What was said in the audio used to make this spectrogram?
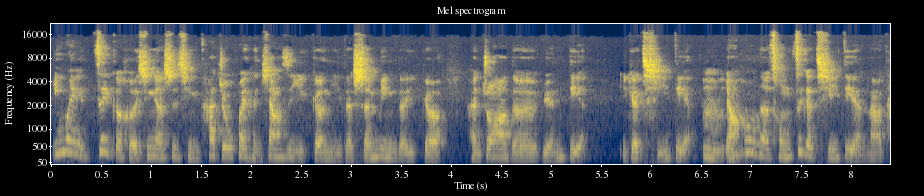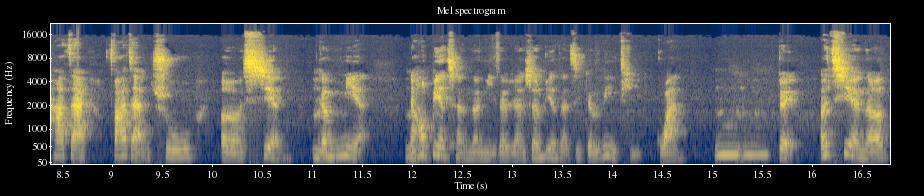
因为这个核心的事情，它就会很像是一个你的生命的一个很重要的原点、一个起点。嗯，然后呢，从这个起点呢，它再发展出呃线跟面，然后变成了你的人生变成是一个立体观。嗯嗯，对，而且呢，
